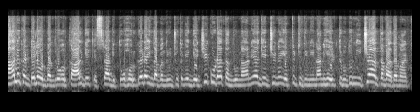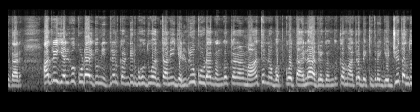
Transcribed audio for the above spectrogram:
ನಾಲ್ಕು ಗಂಟೆಲಿ ಅವ್ರು ಬಂದರು. ಅವ್ರ ಕಾಲ್ಗೆ ಕೆಸರಾಗಿತ್ತು. ಹೊರಗಡೆಯಿಂದ ಬಂದರು. ಜೊತೆಗೆ ಗೆಜ್ಜೆ ಕೂಡ ತಂದರು. ನಾನೇ ಆ ಗೆಜ್ಜೆನ ಎತ್ತಿಟ್ಟಿದ್ದೀನಿ. ನಾನು ಹೇಳ್ತಿರೋದು ನಿಜ ಅಂತ ವಾದ ಮಾಡ್ತಿದ್ದಾರೆ. ಆದರೆ ಎಲ್ಲವೂ ಕೂಡ ಇದು ನಿದ್ರೆಯಲ್ಲಿ ಕಂಡಿರಬಹುದು ಅಂತಾನೆ. ಎಲ್ಲರೂ ಕೂಡ ಗಂಗಕ್ಕನ ಮಾತನ್ನ ಒಪ್ಕೋತಾ ಇಲ್ಲ. ಆದರೆ ಗಂಗಕ್ಕ ಮಾತ್ರ ಬೇಕಿದ್ರೆ ಗೆಜ್ಜೆ ತಂದು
